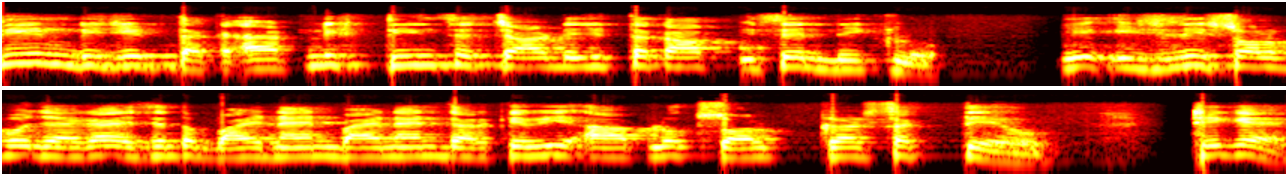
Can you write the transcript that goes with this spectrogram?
तीन डिजिट तक एटलीस्ट तीन से चार डिजिट तक आप इसे लिख लो। ये इजिली सॉल्व हो जाएगा। ऐसे तो बाई नाइन बाई नाइन करके भी आप लोग सॉल्व कर सकते हो, ठीक है?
